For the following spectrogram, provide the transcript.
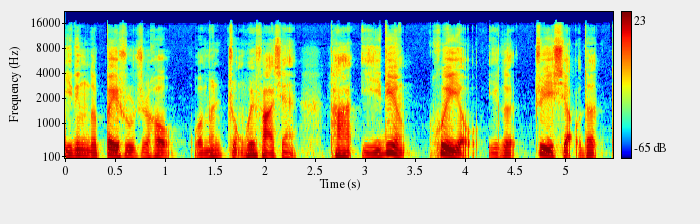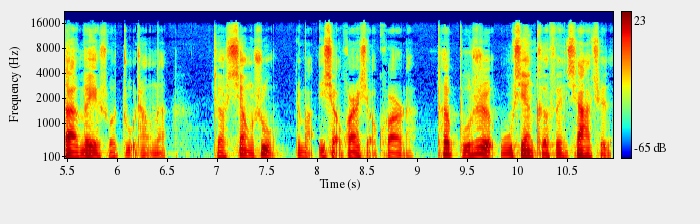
一定的倍数之后，我们总会发现它一定会有一个最小的单位所组成的，叫像素，对吧？一小块一小块的，它不是无限可分下去的。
